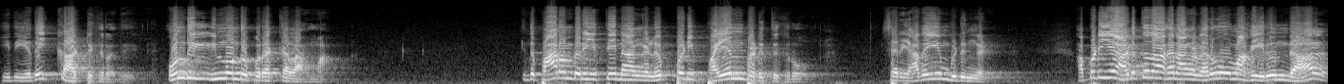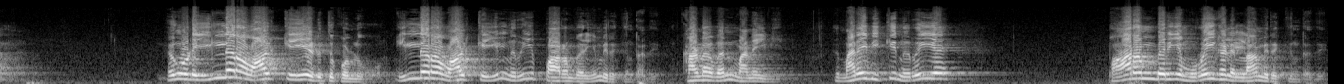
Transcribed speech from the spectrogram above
இது எதை காட்டுகிறது? ஒன்றில் இன்னொன்று பிறக்கலாமா? இந்த பாரம்பரியத்தை நாங்கள் எப்படி பயன்படுத்துகிறோம்? சரி அதையும் விடுங்கள். அப்படியே அடுத்ததாக நாங்கள் வருவோமாக இருந்தால் எங்களுடைய இல்லற வாழ்க்கையை எடுத்துக்கொள்ளுவோம். இல்லற வாழ்க்கையில் நிறைய பாரம்பரியம் இருக்கின்றது. கணவன் மனைவி. மனைவிக்கு நிறைய பாரம்பரிய முறைகள் எல்லாம் இருக்கின்றது.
